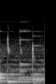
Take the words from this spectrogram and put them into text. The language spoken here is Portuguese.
Música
